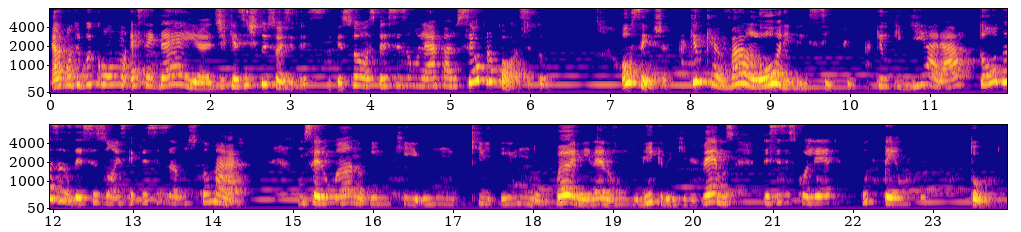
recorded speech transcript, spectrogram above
ela contribui com essa ideia de que as instituições e pessoas precisam olhar para o seu propósito. Ou seja, aquilo que é valor e princípio, aquilo que guiará todas as decisões que precisamos tomar. Um ser humano em que o mundo, que em um mundo bunny, né, no mundo líquido em que vivemos, precisa escolher o tempo todo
